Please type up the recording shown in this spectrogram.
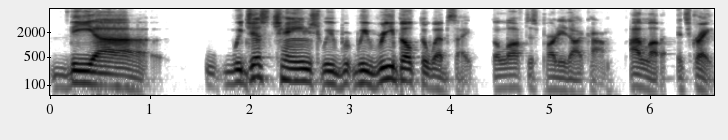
the uh, we just changed we we rebuilt the website the loftusparty.com i love it. It's great.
